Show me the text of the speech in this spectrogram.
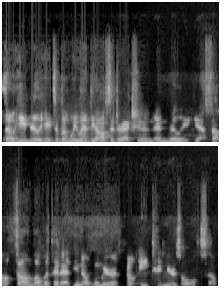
so he really hates it. But we went the opposite direction and, and really, yeah, fell, fell in love with it at, you know, when we were about eight, 10 years old. So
